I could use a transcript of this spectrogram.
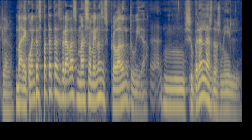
Claro. Vale, ¿cuántas patatas bravas más o menos has probado en tu vida? Mm, superan las 2000.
